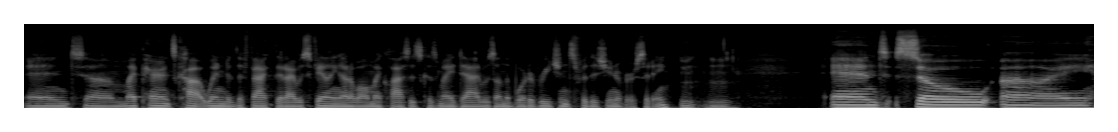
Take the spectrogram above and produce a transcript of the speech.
And um, my parents caught wind of the fact that I was failing out of all my classes because my dad was on the board of regents for this university. Mm-hmm. And so I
